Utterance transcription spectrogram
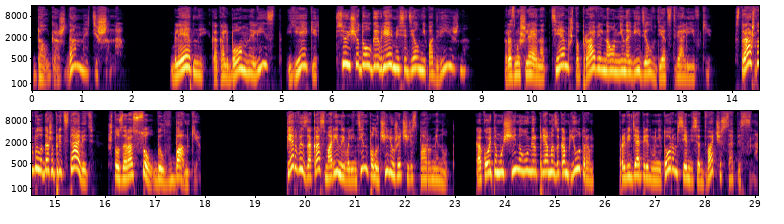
долгожданная тишина. Бледный, как альбомный лист, егерь все еще долгое время сидел неподвижно, размышляя над тем, что правильно он ненавидел в детстве оливки. Страшно было даже представить, что за рассол был в банке. Первый заказ Марина и Валентин получили уже через пару минут. Какой-то мужчина умер прямо за компьютером, проведя перед монитором 72 часа без сна.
